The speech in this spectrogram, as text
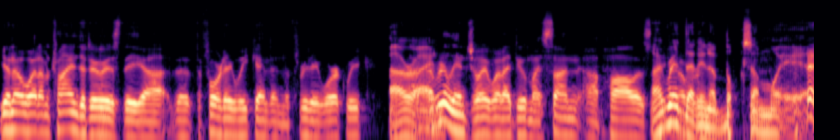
You know what I'm trying to do is the uh, the, the four day weekend and the three day work week. All I, I really enjoy what I do. My son uh, Paul is. I taking read that in a book somewhere.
